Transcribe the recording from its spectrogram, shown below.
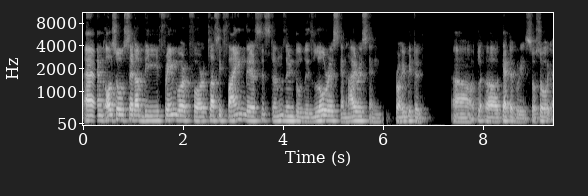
and also set up the framework for classifying their systems into these low risk and high risk and prohibited uh, uh, categories. So, so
